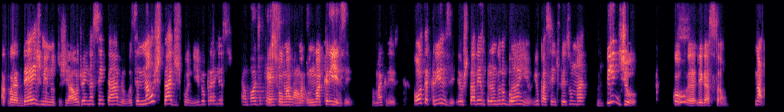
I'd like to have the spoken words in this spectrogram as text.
Agora, 10 minutos de áudio é inaceitável. Você não está disponível para isso. É um podcast. Isso foi uma, uma, uma, crise. Uma crise. Outra crise, eu estava entrando no banho e o paciente fez uma vídeo uh. ligação. Não,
